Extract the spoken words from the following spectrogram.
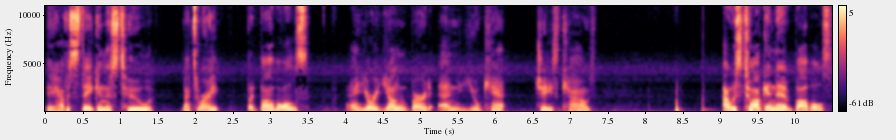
they have a stake in this too. That's right. But Bubbles, you're a young bird and you can't chase cows. I was talking to Bubbles.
